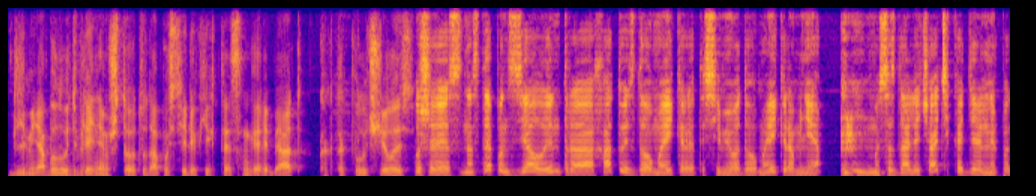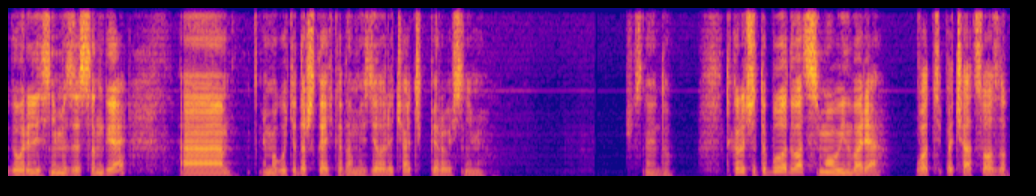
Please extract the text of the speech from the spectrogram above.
для меня было удивлением, что туда пустили каких-то СНГ ребят, как так получилось. Слушай, на Степан сделал интро хату из Доумейкера, это семья Доумейкера, мне, мы создали чатик отдельный, поговорили с ними за СНГ, а, я могу тебе даже сказать, когда мы сделали чатик первый с ними. Сейчас найду. Это, короче, это было 27 января. Вот, типа, чат создан.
